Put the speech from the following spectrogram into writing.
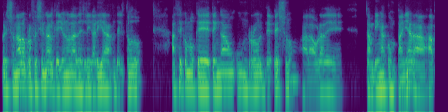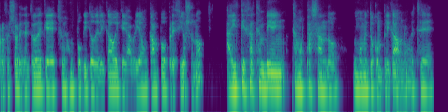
personal o profesional, que yo no la desligaría del todo, hace como que tenga un, rol de peso a la hora de también acompañar a, a, profesores, dentro de que esto es un poquito delicado y que habría un campo precioso, ¿no? Ahí quizás también estamos pasando un momento complicado, ¿no? Este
